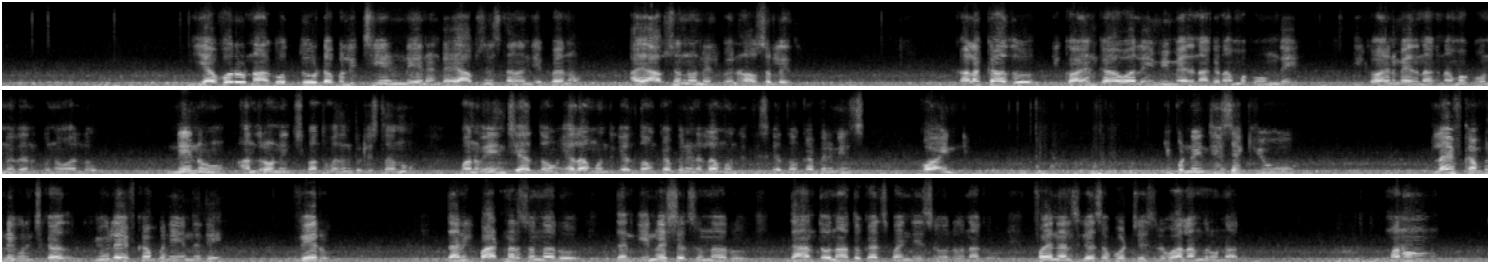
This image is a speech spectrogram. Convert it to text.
ఎవరు నాకు వద్దు డబ్బులు ఇచ్చేయండి అని అంటే ఆప్షన్ ఇస్తానని చెప్పాను. ఆ ఆప్షన్లో నిలిపోయిన అవసరం లేదు. కల కాదు ఈ కాయిన్ కావాలి మీ మీద నాకు నమ్మకం ఉంది. ఈ కాయిన్ మీద నాకు నమ్మకం ఉన్నది అనుకున్న వాళ్ళు నేను అందులో నుంచి కొంతమందిని పిలుస్తాను. మనం ఏం చేద్దాం ఎలా ముందుకు వెళ్దాం కంపెనీని ఎలా ముందుకు తీసుకెళ్దాం కంపెనీ మీన్స్ కాయిన్ని. ఇప్పుడు నేను చేసే క్యూ లైఫ్ కంపెనీ గురించి కాదు. యూ లైఫ్ కంపెనీ అనేది వేరు. దానికి పార్ట్నర్స్ ఉన్నారు దానికి ఇన్వెస్టర్స్ ఉన్నారు దాంతో నాతో కలిసి పనిచేసే వాళ్ళు నాకు ఫైనాన్స్గా సపోర్ట్ చేసే వాళ్ళందరూ ఉన్నారు. మనం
